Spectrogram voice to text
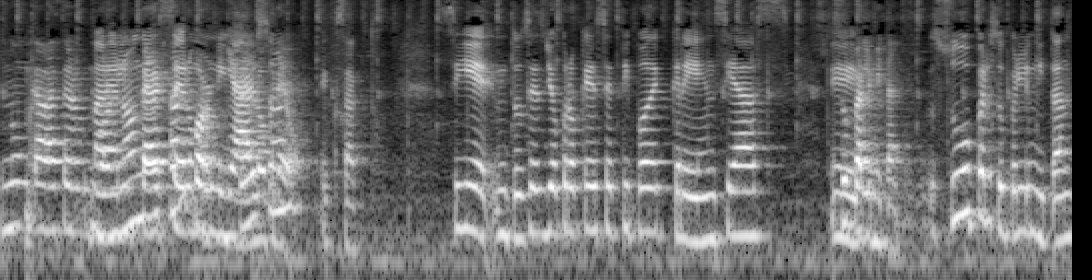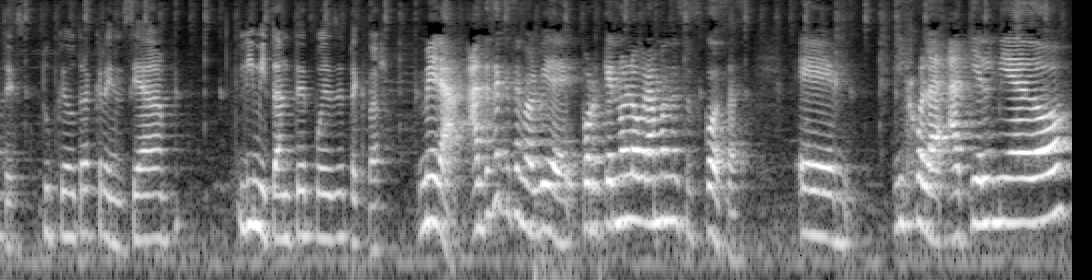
Nunca va a ser un morning person porque ya lo creo. Exacto. Sí, eh, entonces yo creo que ese tipo de creencias eh, súper limitantes. Súper, súper limitantes. ¿Tú qué otra creencia limitante puedes detectar? Mira, antes de que se me olvide, ¿por qué no logramos nuestras cosas? Eh, híjola, aquí el miedo,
